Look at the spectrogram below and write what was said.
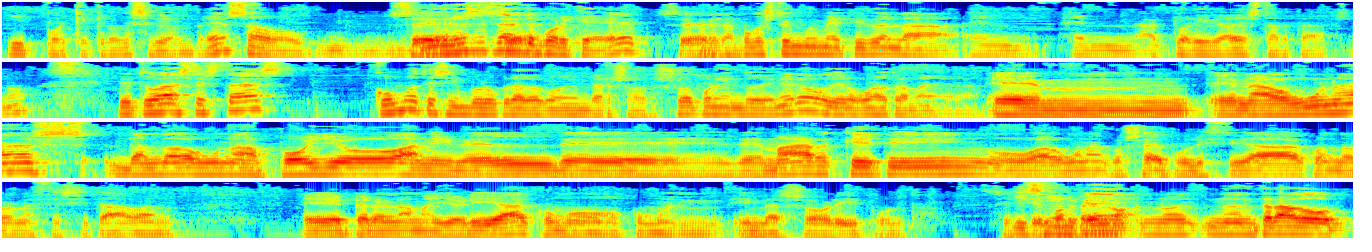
y porque creo que salió en prensa o Sí, no sé exactamente sí. por qué, ¿eh? Sí. porque tampoco estoy muy metido en la en, en actualidad de startups, ¿no? De todas estas, ¿cómo te has involucrado como inversor? ¿Solo poniendo dinero o de alguna otra manera? Em, en algunas dando algún apoyo a nivel de, de marketing o alguna cosa de publicidad cuando lo necesitaban. Eh, pero en la mayoría como, como in- inversor y punto. Sí, Y sí, siempre- porque no, no- no he entrado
